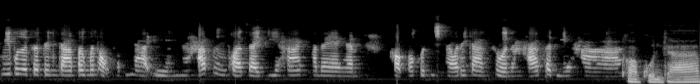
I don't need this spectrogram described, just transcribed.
ที่เบอร์จะเป็นการประเมินของสัญญาเองนะคะพึงพอใจที่ห้าคะแนนขอบพระคุณที่ใช้บริการโชว์นะคะสวัสดีค่ะ ขอบคุณครับ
